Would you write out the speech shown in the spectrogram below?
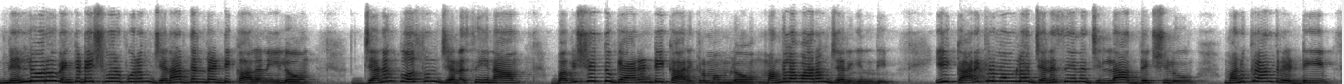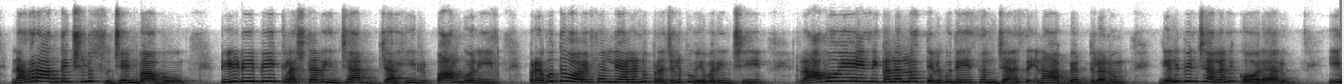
నెల్లూరు వెంకటేశ్వరపురం జనార్దన్ రెడ్డి కాలనీలో జనం కోసం జనసేన భవిష్యత్తు గ్యారంటీ కార్యక్రమంలో మంగళవారం జరిగింది. ఈ కార్యక్రమంలో జనసేన జిల్లా అధ్యక్షులు మనుక్రాంత్ రెడ్డి నగర అధ్యక్షులు Sujen Babu TDP cluster incharge Zaheer పాల్గొని ప్రభుత్వ వైఫల్యాలను ప్రజలకు వివరించి రాబోయే ఎన్నికలలో తెలుగుదేశం జనసేన అభ్యర్థులను గెలిపించాలని కోరారు. ఈ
